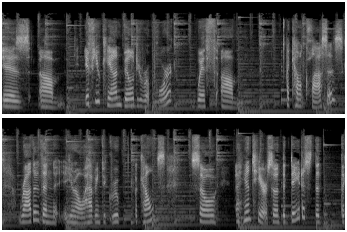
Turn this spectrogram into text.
is um, if you can build your report with um, account classes rather than, you know, having to group accounts. So a hint here. So the data, the the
